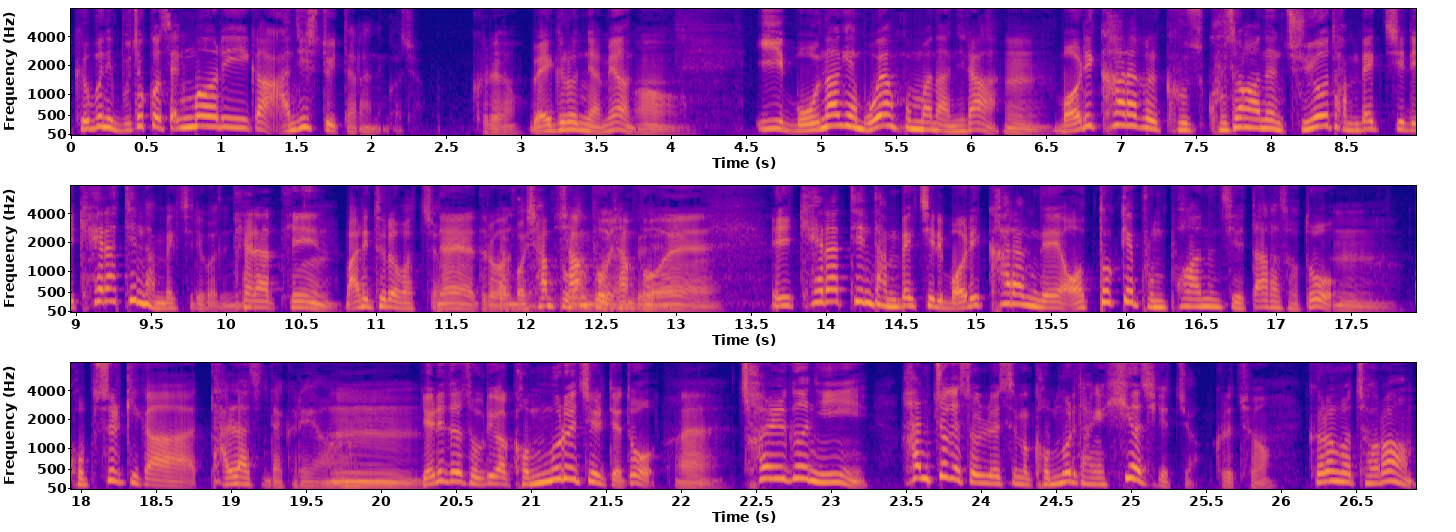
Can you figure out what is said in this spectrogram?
그분이 무조건 생머리가 아닐 수도 있다라는 거죠. 그래요. 왜 그러냐면 어. 이 모낭의 모양뿐만 아니라 음. 머리카락을 구, 구성하는 주요 단백질이 케라틴 단백질이거든요. 케라틴. 많이 들어봤죠? 네, 들어봤어요. 뭐 샴푸, 샴푸. 샴푸. 예. 이 케라틴 단백질이 머리카락 내에 어떻게 분포하는지에 따라서도 음. 곱슬기가 달라진다 그래요. 음. 예를 들어서 우리가 건물을 지을 때도 예. 철근이 한쪽에 쏠려 있으면 건물이 당연히 휘어지겠죠. 그렇죠. 그런 것처럼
